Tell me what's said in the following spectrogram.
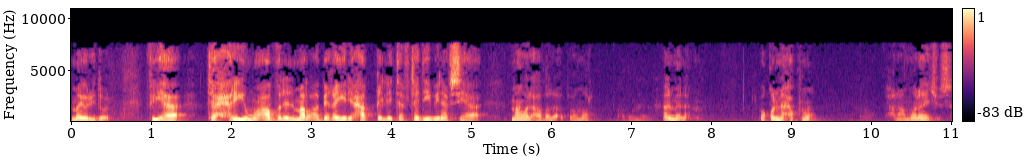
ما يريدون. فيها تحريم عضل المرأة بغير حق لتفتدي بنفسها. ما هو العضل أبو عمر؟ المنع. وقلنا حكمه؟ حرام ولا يجوز.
